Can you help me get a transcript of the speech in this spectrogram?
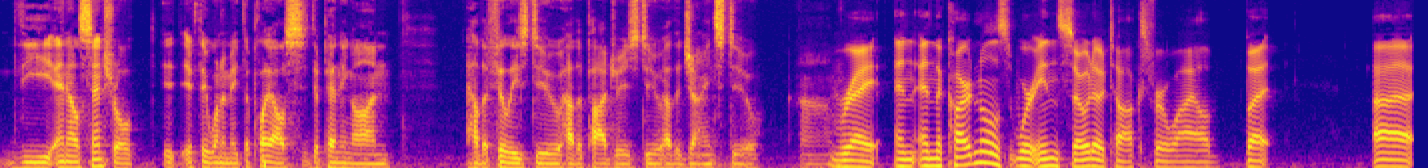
the NL Central if they want to make the playoffs, depending on how the Phillies do, how the Padres do, how the Giants do. Right. And and the Cardinals were in Soto talks for a while, but uh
